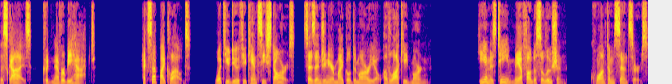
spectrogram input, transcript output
The skies could never be hacked. Except by clouds. What do you do if you can't see stars? says engineer Michael DiMario of Lockheed Martin. He and his team may have found a solution quantum sensors.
